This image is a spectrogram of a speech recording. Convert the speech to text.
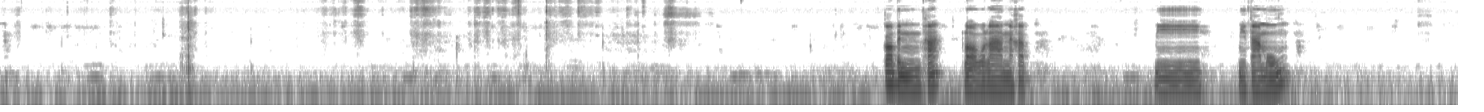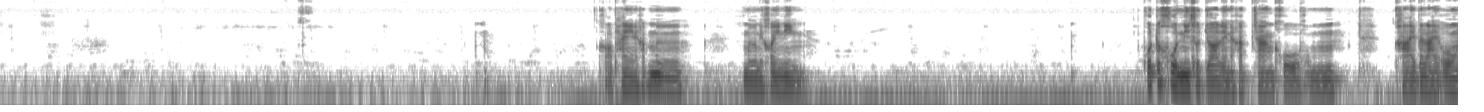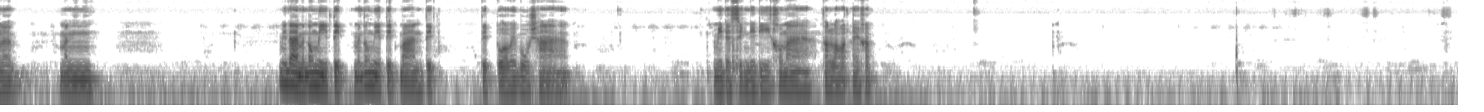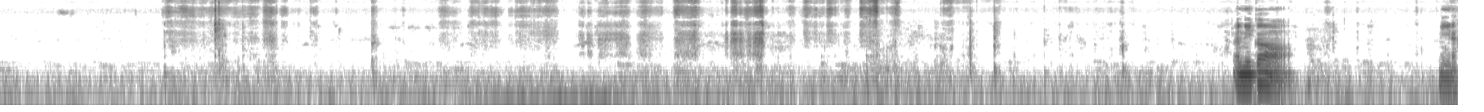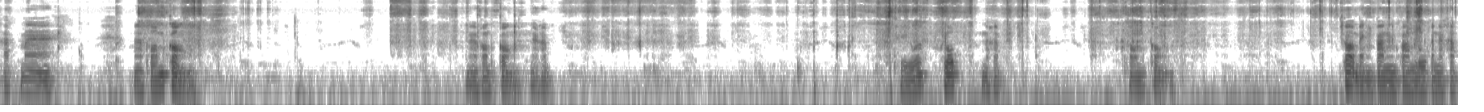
ก็เป็นพระหล่อโบราณนะครับ มีมีตามุ้ง ขออภัยนะครับมือ มือไม่ค่อยนิ่ง พุทธคุณนี่สุดยอดเลยนะครับ ช้างคูผมขายไปหลายองค์แล้วมัน ไม่ได้มันต้องมีติด มันต้องมีติดบ้านติด ติดตัวไว้บูชา มีแต่สิ่งดีๆเข้ามาตลอดเลยครับ อันนี้ก็ นี่นะครับมา มาพร้อมกล่อง มาพร้อมกล่องนะครับ ถือว่าครบนะครับ พร้อมกล่อง ก็แบ่งปันความรู้กันนะครับ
